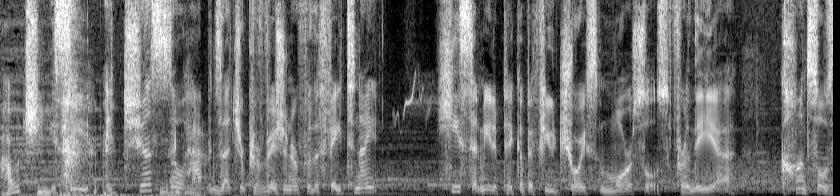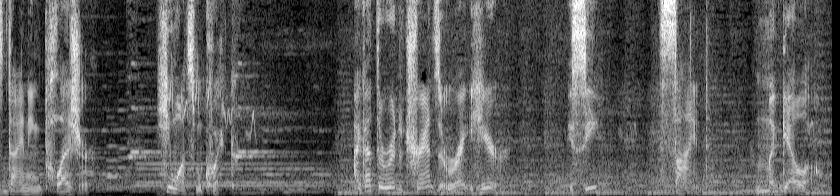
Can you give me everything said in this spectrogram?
Ouchie. You see, it just so happens that your provisioner for the fete tonight, he sent me to pick up a few choice morsels for the uh, consul's dining pleasure. He wants them quick. I got the writ of transit right here. You see? Signed, Magello.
